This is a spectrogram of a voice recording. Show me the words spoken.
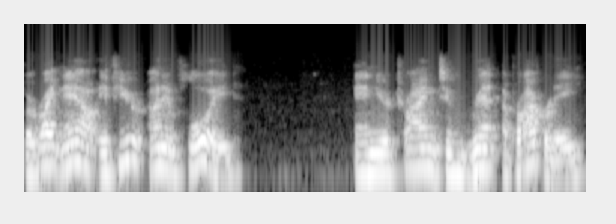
But right now, if you're unemployed and you're trying to rent a property,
